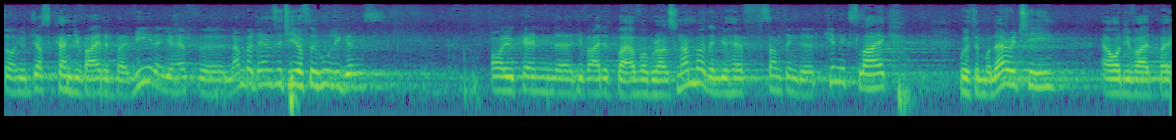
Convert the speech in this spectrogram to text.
So you just can divide it by V, then you have the number density of the hooligans, or you can uh, divide it by Avogadro's number, then you have something that chemics like with the molarity, or divide by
